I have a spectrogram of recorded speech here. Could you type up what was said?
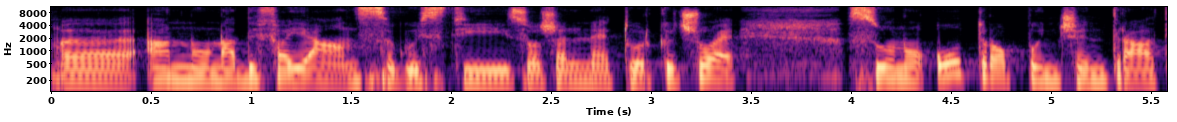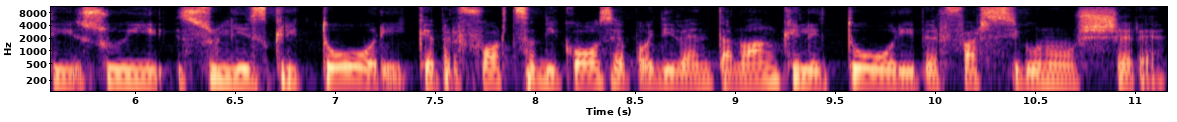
eh, hanno una defiance questi social network, cioè sono o troppo incentrati sui, sugli scrittori che per forza di cose poi diventano anche lettori per farsi conoscere,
